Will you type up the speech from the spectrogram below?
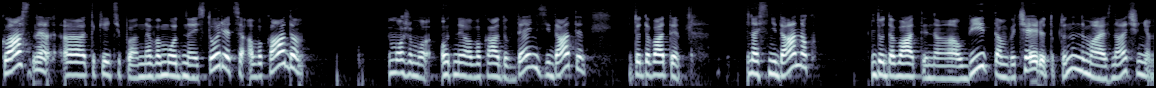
Класне, е, таке, типу, новомодна історія це авокадо. Можемо одне авокадо в день з'їдати, додавати на сніданок, додавати на обід, там, вечерю, тобто ну, немає значення.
